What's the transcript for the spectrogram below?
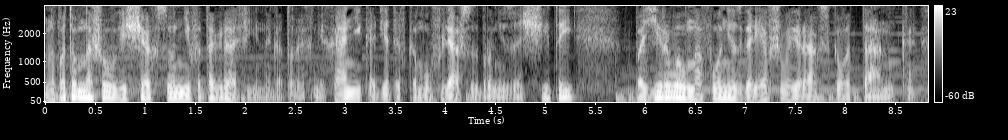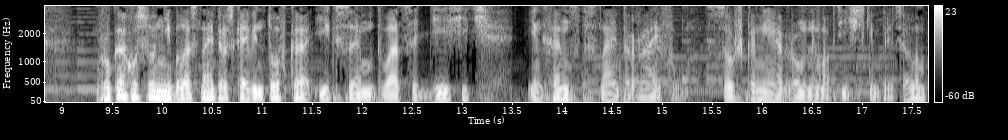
но потом нашел в вещах Сонни фотографии, на которых механик, одетый в камуфляж с бронезащитой, позировал на фоне сгоревшего иракского танка. В руках у Сонни была снайперская винтовка XM-2010 Enhanced Sniper Rifle с сошками и огромным оптическим прицелом,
